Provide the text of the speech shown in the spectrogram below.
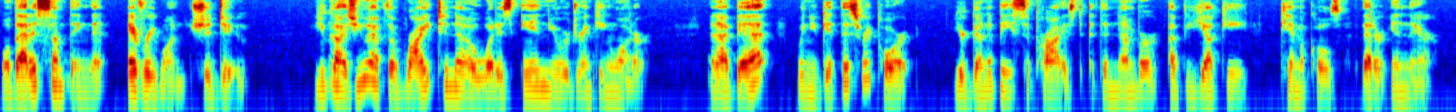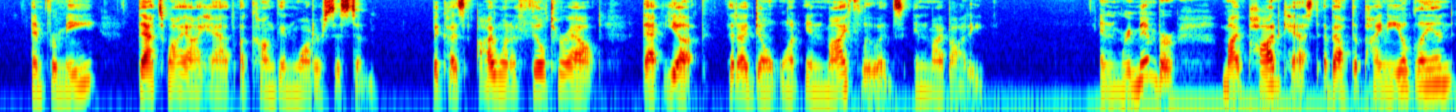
Well, that is something that everyone should do. You guys, you have the right to know what is in your drinking water. And I bet when you get this report, you're going to be surprised at the number of yucky chemicals that are in there. And for me, that's why I have a Kangen water system because I want to filter out that yuck that I don't want in my fluids in my body. And remember, my podcast about the pineal gland,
